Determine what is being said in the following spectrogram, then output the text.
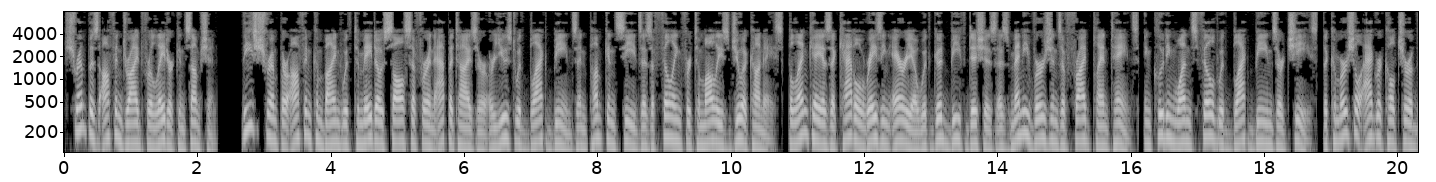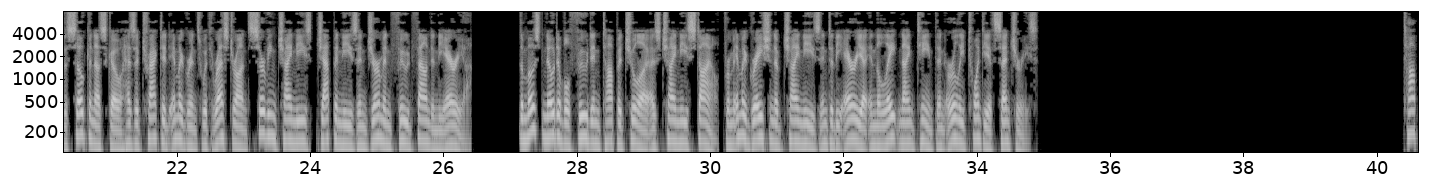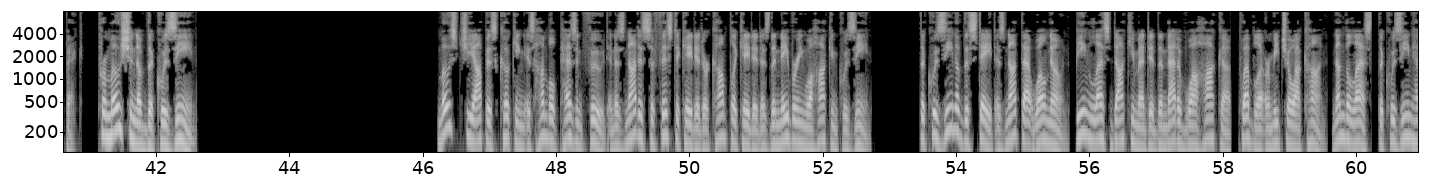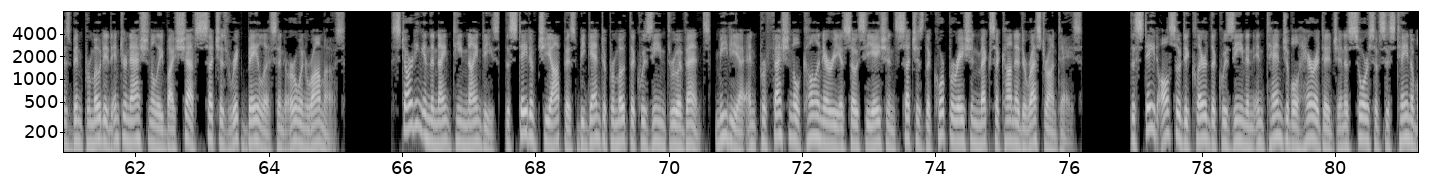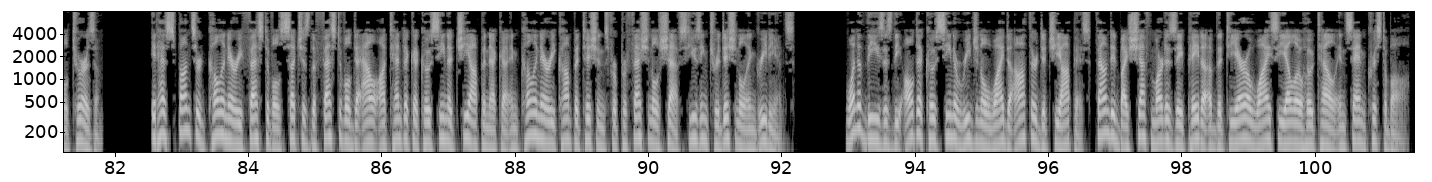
Shrimp is often dried for later consumption. These shrimp are often combined with tomato salsa for an appetizer or used with black beans and pumpkin seeds as a filling for tamales juacanes. Palenque is a cattle raising area with good beef dishes as many versions of fried plantains, including ones filled with black beans or cheese. The commercial agriculture of the Soconusco has attracted immigrants with restaurants serving Chinese, Japanese, and German food found in the area. The most notable food in Tapachula is Chinese style, from immigration of Chinese into the area in the late 19th and early 20th centuries. Promotion of the cuisine Most Chiapas cooking is humble peasant food and is not as sophisticated or complicated as the neighboring Oaxacan cuisine. The cuisine of the state is not that well known, being less documented than that of Oaxaca, Puebla or Michoacán. Nonetheless, the cuisine has been promoted internationally by chefs such as Rick Bayless and Erwin Ramos. Starting in the 1990s, the state of Chiapas began to promote the cuisine through events, media and professional culinary associations such as the Corporación Mexicana de Restaurantes. The state also declared the cuisine an intangible heritage and a source of sustainable tourism. It has sponsored culinary festivals such as the Festival de al Auténtica Cocina Chiapaneca and culinary competitions for professional chefs using traditional ingredients. One of these is the Alta Cocina Regional y de Autor de Chiapas, founded by chef Marta Zepeda of the Tierra y Cielo Hotel in San Cristobal.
